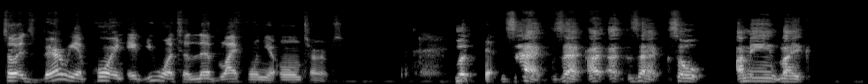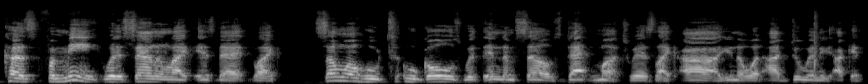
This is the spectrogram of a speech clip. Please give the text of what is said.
So it's very important if you want to live life on your own terms zach zach I, I zach so i mean like because for me what it's sounding like is that like someone who t- who goes within themselves that much where it's like ah you know what? I do any i can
